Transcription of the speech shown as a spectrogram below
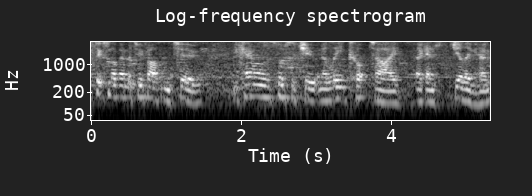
sixth November two thousand and two. You came on as a substitute in a League Cup tie against Gillingham.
